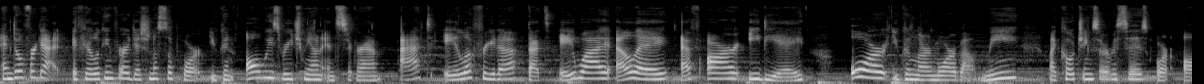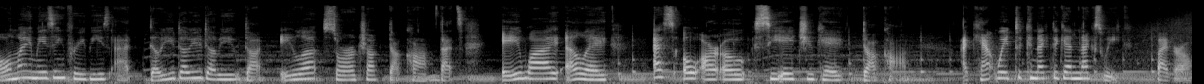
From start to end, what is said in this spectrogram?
And don't forget, if you're looking for additional support, you can always reach me on Instagram at Ayla that's A Y L A F R E D A, or you can learn more about me, my coaching services, or all my amazing freebies at www.aylasorochuk.com. That's A Y L A S O R O C H U K.com. I can't wait to connect again next week. Bye, girl.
